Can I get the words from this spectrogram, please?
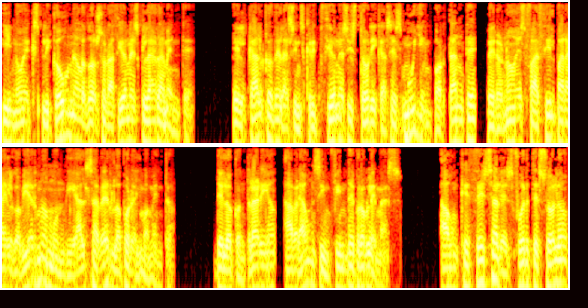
y no explicó una o dos oraciones claramente. El calco de las inscripciones históricas es muy importante, pero no es fácil para el gobierno mundial saberlo por el momento. De lo contrario, habrá un sinfín de problemas. Aunque César es fuerte solo,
